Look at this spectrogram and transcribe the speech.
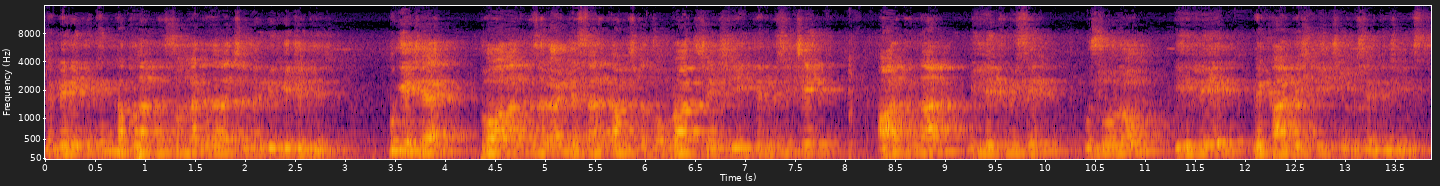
ve bereketin kapılarının sonuna kadar açıldığı bir gecedir. Bu gece dualarımızı önce Sarıkamış'ta toprağa düşen şehitlerimiz için ardından milletimizin huzuru, birliği ve kardeşliği için yükselteceğiz.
